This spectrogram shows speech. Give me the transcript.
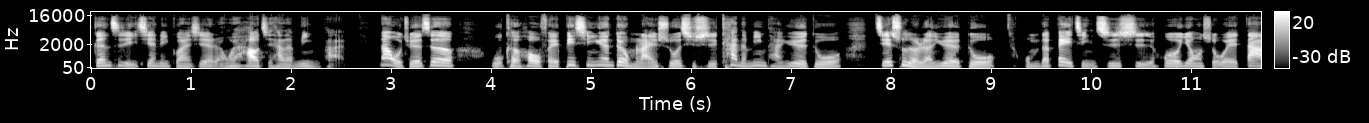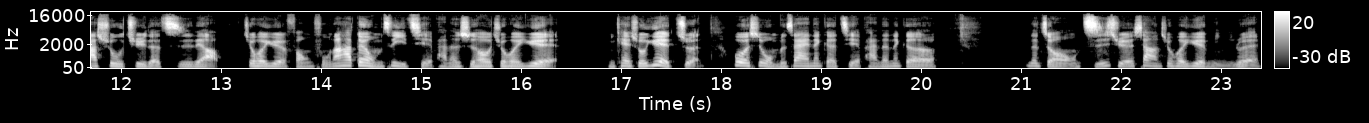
跟自己建立关系的人会好奇他的命盘。那我觉得这无可厚非，毕竟因为对我们来说，其实看的命盘越多，接触的人越多，我们的背景知识或用所谓大数据的资料就会越丰富。那他对我们自己解盘的时候就会越，你可以说越准，或者是我们在那个解盘的那个那种直觉上就会越敏锐。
